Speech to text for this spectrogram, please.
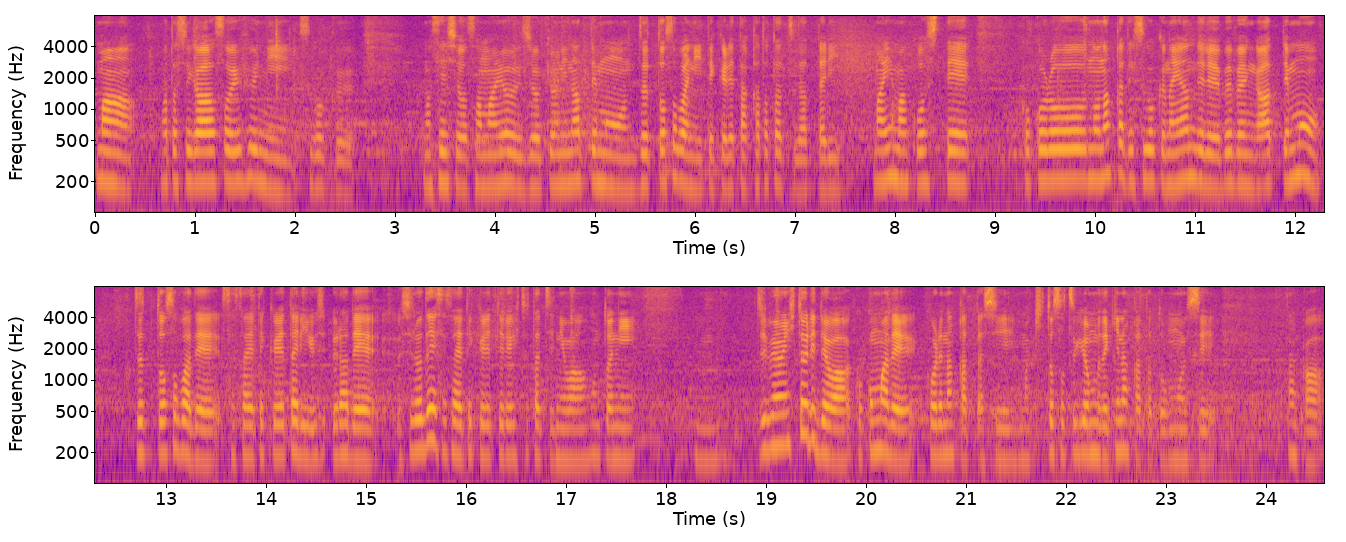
まあ、私がそういうふうにすごく、まあ、生死をさまよう状況になってもずっとそばにいてくれた方たちだったり、まあ、今こうして心の中ですごく悩んでる部分があってもずっとそばで支えてくれたり裏で後ろで支えてくれてる人たちには本当に、うん、自分一人ではここまで来れなかったし、まあ、きっと卒業もできなかったと思うしなんか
